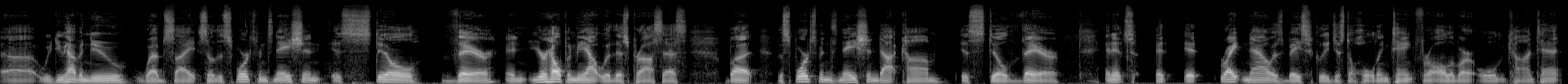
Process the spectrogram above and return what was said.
uh, we do have a new website. So the Sportsman's Nation is still there, and you're helping me out with this process. But the sportsmansnation.com is still there, and it's it it right now is basically just a holding tank for all of our old content,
